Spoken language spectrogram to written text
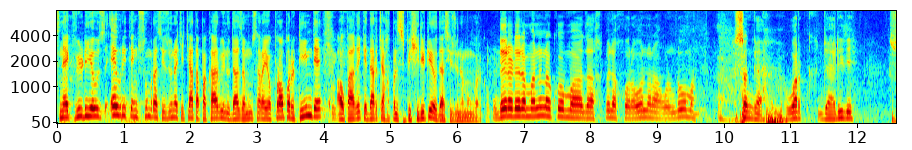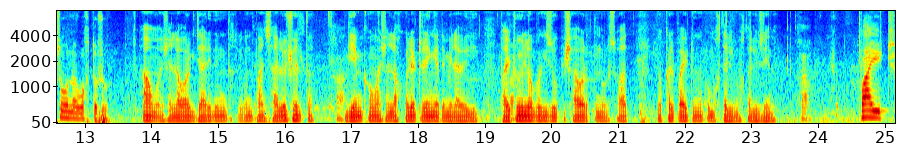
سنیک ویډیوز ایوریثینګ څومره سیزونه چې چاته پکار وي نو دا زموږ سره یو پراپر ټیم دی او پاغه کې درچا خپل سپیشلیټي او دا سیزونه موږ ورکو ډیر ډیر مننه کوم دا خپل خورونه راغونډوم څنګه ورک جاری دی سونه وخت وشو. هاو ماشاءالله ورک جاری دی موږ تقریبا پنج سالو شول ته ګیم کو ماشاءالله خپل ټرینګ ته ملاویږي پایټون لو بګی زو پېښور ته نور سواد لوکل پایټون کو مختلف مختلف زینو ها پایټ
